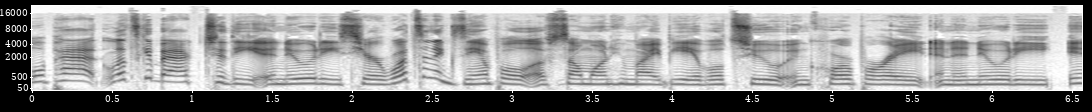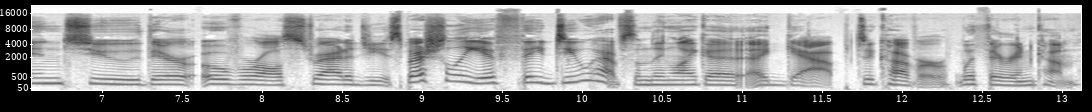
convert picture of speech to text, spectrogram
Well, Pat, let's get back to the annuities here. What's an example of someone who might be able to incorporate an annuity into their overall strategy, especially if they do have something like a, a gap to cover with their income?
